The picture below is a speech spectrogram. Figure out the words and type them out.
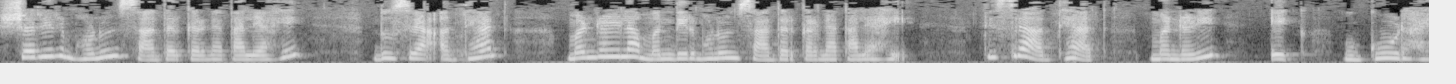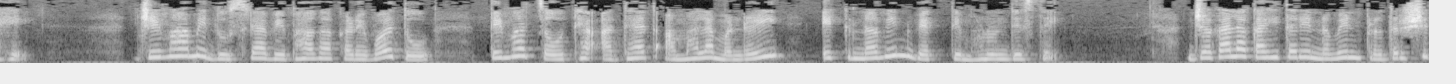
शरीर म्हणून सादर करण्यात आले आहे. दुसऱ्या अध्यायात मंडळीला मंदिर म्हणून सादर करण्यात आले आहे. तिसऱ्या अध्यायात मंडळी एक गूढ आहे. जेव्हा आम्ही दुसऱ्या विभागाकडे वळतो तेव्हा चौथ्या अध्यायात आम्हाला मंडळी एक नवीन व्यक्ती म्हणून दिसते. जगाला काहीतरी नवीन प्रदर्शित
